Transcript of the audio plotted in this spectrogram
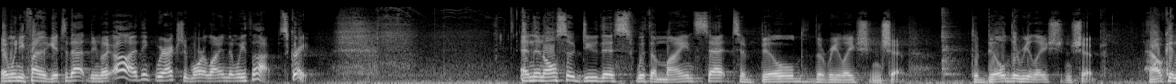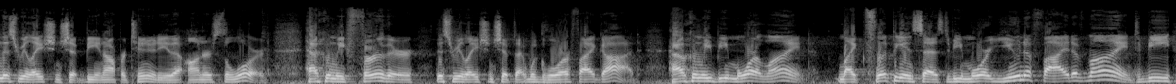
And when you finally get to that, then you're like, oh, I think we're actually more aligned than we thought. It's great. And then also do this with a mindset to build the relationship to build the relationship. How can this relationship be an opportunity that honors the Lord? How can we further this relationship that would glorify God? How can we be more aligned? Like Philippians says, to be more unified of mind, to be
